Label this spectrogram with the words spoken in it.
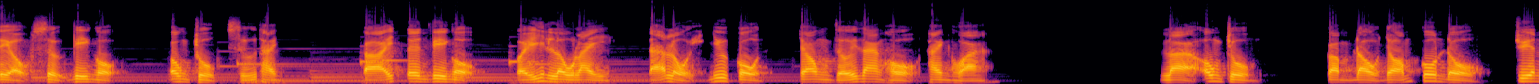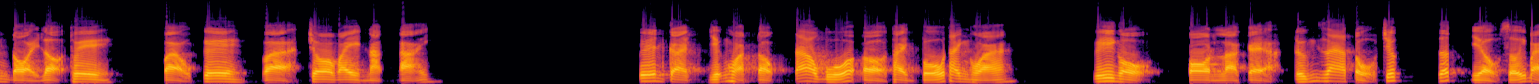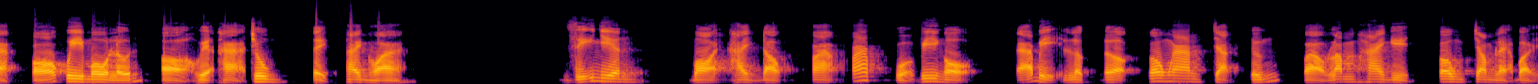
Tiểu sự vi ngộ Ông chủ sứ thanh. Cái tên vi ngộ Bấy lâu nay đã nổi như cồn Trong giới giang hồ thanh hóa. Là ông trùm Cầm đầu nhóm côn đồ Chuyên đòi lợ thuê Bảo kê và cho vay nặng đãi Bên cạnh những hoạt động cao búa ở thành phố Thanh Hóa, Vi Ngộ còn là kẻ đứng ra tổ chức rất nhiều sới bạc có quy mô lớn ở huyện Hà Trung, tỉnh Thanh Hóa. Dĩ nhiên, mọi hành động phạm pháp của Vi Ngộ đã bị lực lượng công an chặn đứng vào năm 2007.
